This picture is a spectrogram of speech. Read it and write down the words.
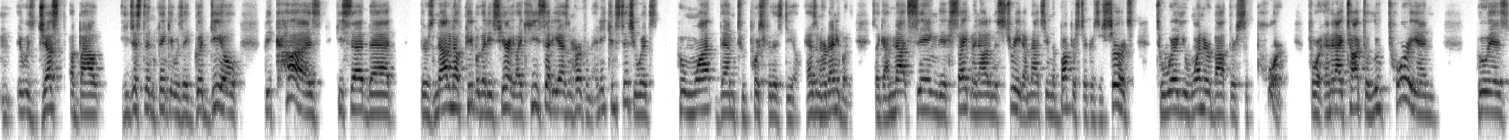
It was just about, he just didn't think it was a good deal because he said that there's not enough people that he's hearing. Like he said, he hasn't heard from any constituents who want them to push for this deal. Hasn't heard anybody. It's like, I'm not seeing the excitement out in the street. I'm not seeing the bumper stickers or shirts to where you wonder about their support for. And then I talked to Luke Torian, who is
